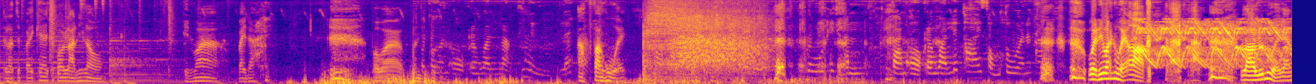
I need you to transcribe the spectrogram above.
แต่เราจะไปแค่เฉพาะร้านที่เรา เห็นว่าไปได้ เพราะว่ามันอุปกรณ์ออกรางวัลอะฟังหวยผู้ที่จะทำการออกรางวัลเลขท้ายสองตัวนะคะวันนี้วันหวยออกรอลุ้นหวยกัน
